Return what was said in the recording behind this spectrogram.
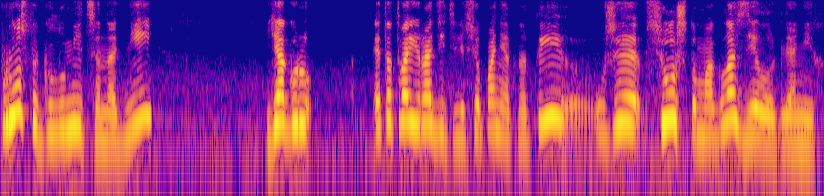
просто глумиться над ней. Я говорю, это твои родители, все понятно. Ты уже все, что могла, сделала для них.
